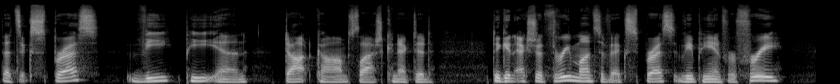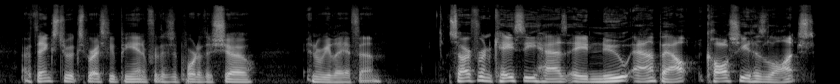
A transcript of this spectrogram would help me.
That's expressvpn.com slash connected to get an extra three months of ExpressVPN for free. Our thanks to ExpressVPN for their support of the show and Relay FM. So our friend Casey has a new app out. Callsheet has launched.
